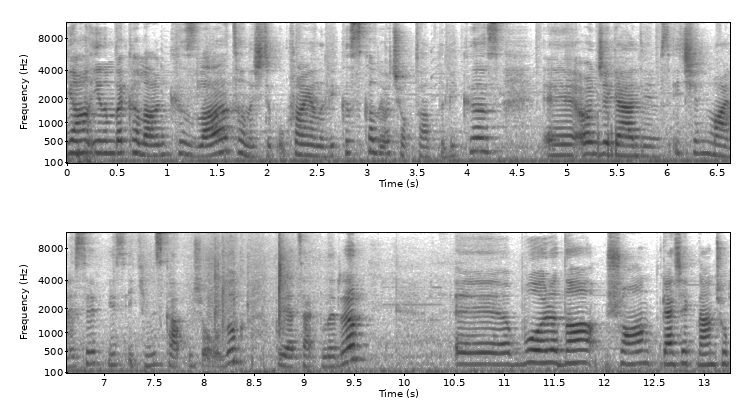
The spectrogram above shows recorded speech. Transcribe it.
yan, yanımda kalan kızla tanıştık. Ukraynalı bir kız kalıyor, çok tatlı bir kız. Ee, önce geldiğimiz için maalesef biz ikimiz kapmış olduk bu yatakları. Ee, bu arada şu an gerçekten çok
